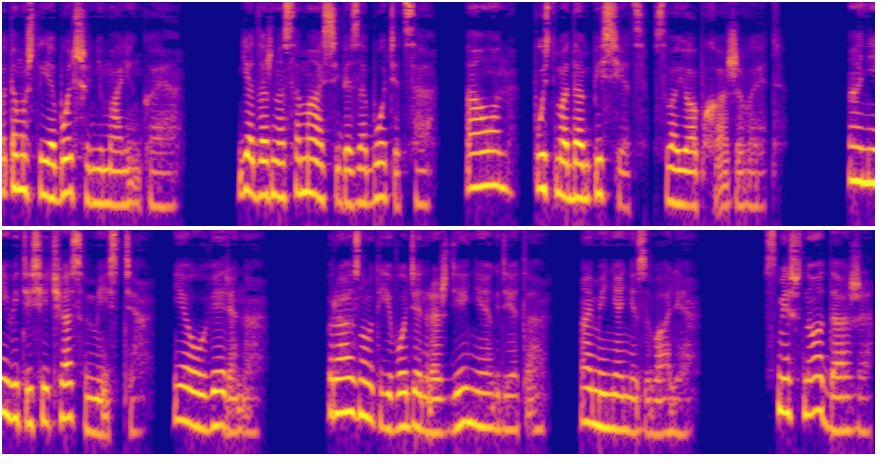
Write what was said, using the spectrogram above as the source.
потому что я больше не маленькая. Я должна сама о себе заботиться, а он, пусть мадам Писец, свое обхаживает. Они ведь и сейчас вместе, я уверена. Празднуют его день рождения где-то, а меня не звали. Смешно даже.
